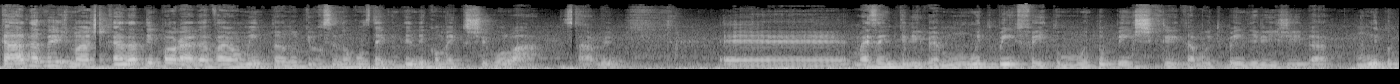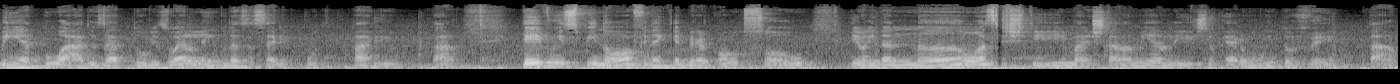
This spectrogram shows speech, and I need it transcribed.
cada vez mais, cada temporada vai aumentando que você não consegue entender como é que chegou lá, sabe? É, mas é incrível, é muito bem feito, muito bem escrita, muito bem dirigida, muito bem atuado, os atores, o elenco dessa série, puta que pariu, tá? Teve um spin-off, né, que é Better Call Saul, eu ainda não assisti, mas está na minha lista, eu quero muito ver, tá?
